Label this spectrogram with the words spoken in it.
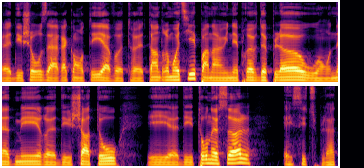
Euh, des choses à raconter à votre tendre moitié pendant une épreuve de plat où on admire euh, des châteaux et des tournesols. Et c'est-tu plate,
